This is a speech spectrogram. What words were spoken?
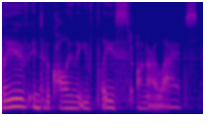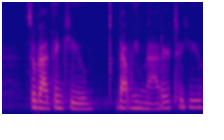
live into the calling that you've placed on our lives. So, God, thank you that we matter to you.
